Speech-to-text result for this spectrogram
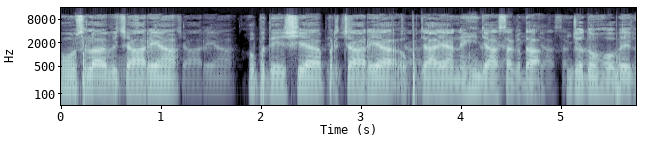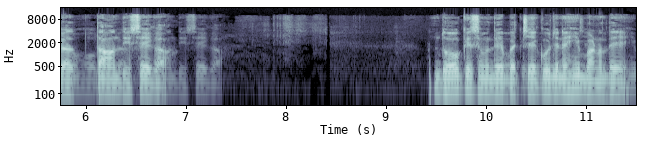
ਹੌਸਲਾ ਵਿਚਾਰਿਆ, ਉਪਦੇਸ਼ਿਆ, ਪ੍ਰਚਾਰਿਆ, ਉਪਜਾਇਆ ਨਹੀਂ ਜਾ ਸਕਦਾ। ਜਦੋਂ ਹੋਵੇਗਾ ਤਾਂ ਦਿਸੇਗਾ। ਦੋ ਕਿਸਮ ਦੇ ਬੱਚੇ ਕੁਝ ਨਹੀਂ ਬਣਦੇ।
